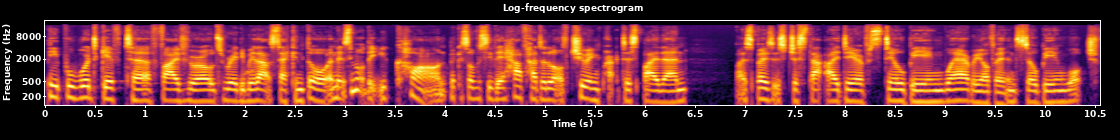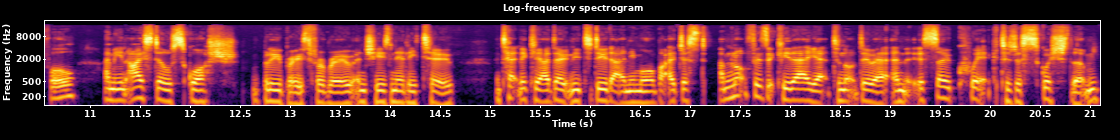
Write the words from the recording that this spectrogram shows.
people would give to five year olds really without second thought. And it's not that you can't, because obviously they have had a lot of chewing practice by then. But I suppose it's just that idea of still being wary of it and still being watchful. I mean, I still squash blueberries for Rue, and she's nearly two. And technically, I don't need to do that anymore, but I just, I'm not physically there yet to not do it. And it's so quick to just squish them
